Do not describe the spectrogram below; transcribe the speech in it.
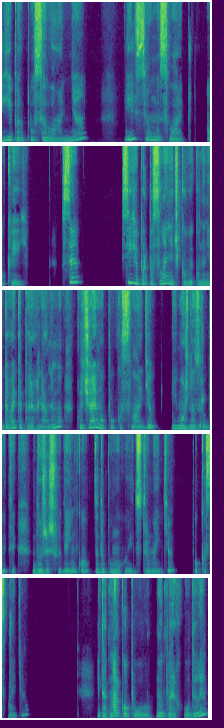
гіперпосилання і сьомий слайд. Окей. Все. Всі гіперпосиланнячка виконані. Давайте переглянемо. Включаємо показ слайдів. І можна зробити дуже швиденько за допомогою інструментів. Показ слайдів. І так, Марко Поло ми переходили.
